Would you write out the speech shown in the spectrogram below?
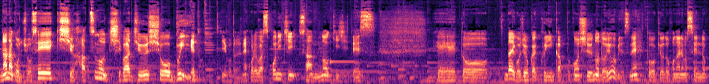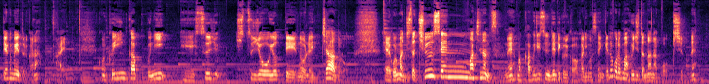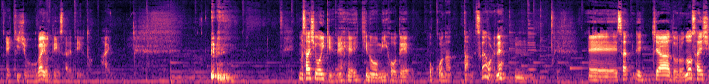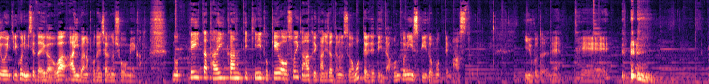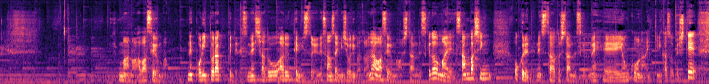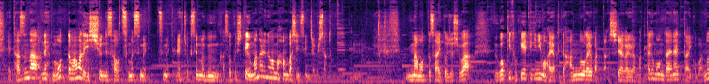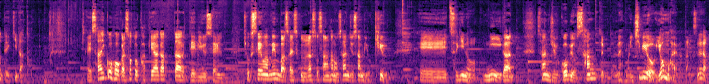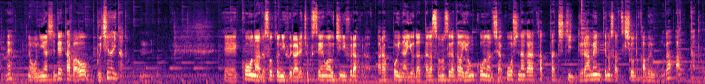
7個女性騎手初の芝重賞 V へということでねこれはスポニチさんの記事です。え、ー、と第56回クイーンカップ今週の土曜日ですね。東京で行われます 1600m かな。はい。このクイーンカップに、えー、出場予定のレッジャードロえー、これまあ実は抽選待ちなんですけどね、まあ、確実に出てくるか分かりませんけどこれまあ藤田七子騎手のね、騎乗が予定されていると。はい最終追い切りね昨日美穂で行ったんですかねこれね。うん。えー、レッジャードロの最終追い切り後に見せた笑顔は相場のポテンシャルの証明かと。乗っていた体感的に時計は遅いかなという感じだったのですが思ったより出ていた。本当にいいスピードを持ってますということでね、え ーまあ、あの合わせ馬ね、ポリトラックでですねシャドウアルテミスというね3歳未勝利馬との、ね、合わせ馬をしたんですけど、まあ、3馬身遅れでねスタートしたんですけどね、えー、4コーナー一気に加速して手綱ね持ったままで一瞬で差を詰め詰め詰めてね直線もぐんぐん加速して馬なりのまま半馬身先着したと。見守った斉藤女子は動き時計的にも速くて反応が良かった。仕上がりは全く問題ない太鼓判の出来だと。最高峰から外を駆け上がったデビュー戦。直線はメンバー最速のラスト3ハロン33秒9、えー、次の2位が35秒3ということでね、まあ、1秒4も速かったんですね。だからね。鬼足で束をぶち抜いたと、うん。えー、コーナーで外に振られ直線は内にフラフラ。荒っぽい内容だったがその姿は4コーナーで車高しながら勝った父ドゥラメンテの皐月賞とかぶるものがあったと。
